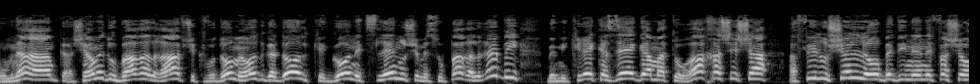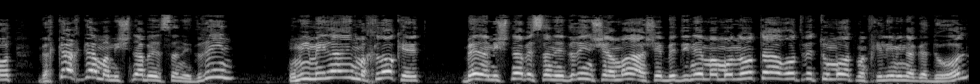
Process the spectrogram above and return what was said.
אמנם, כאשר מדובר על רב שכבודו מאוד גדול, כגון אצלנו שמסופר על רבי, במקרה כזה גם התורה חששה, אפילו שלא בדיני נפשות, וכך גם המשנה בסנהדרין. וממילא אין מחלוקת בין המשנה בסנהדרין שאמרה שבדיני ממונות טהרות וטומאות מתחילים מן הגדול,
